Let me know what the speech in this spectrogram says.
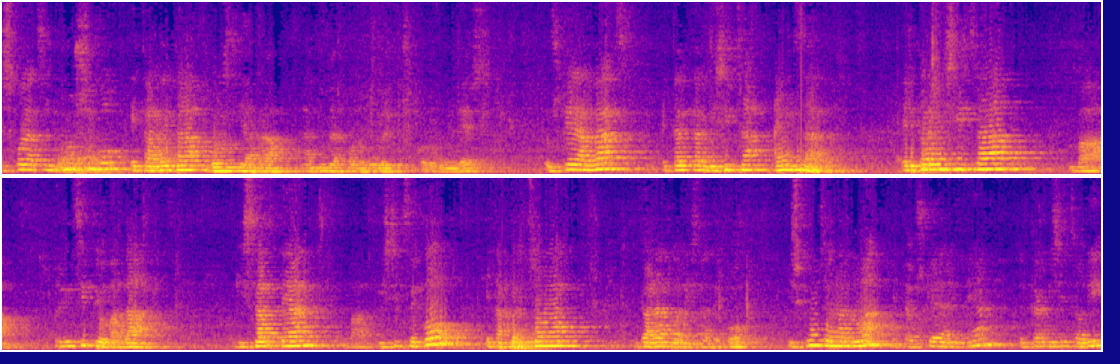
Eskolatzi inklusibo eta arreta goiztiarra landu beharko dugu ikusiko dugu ez. Euskera ardatz eta elkar bizitza aintzat. Elkar bizitza, ba, printzipio bat da. Gizartean, ba, bizitzeko eta pertsonak garatu izateko. Hizkuntzen arloan eta euskararen elkar bizitza hori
